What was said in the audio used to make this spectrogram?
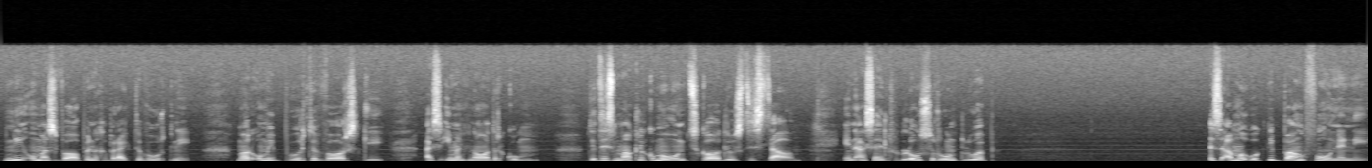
nie om as wapen gebruik te word nie, maar om die boer te waarskie as iemand nader kom. Dit is makkelijk om een hond skadeloos te stel, en as hy los rondloop, is allemaal ook nie bang vir honde nie.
